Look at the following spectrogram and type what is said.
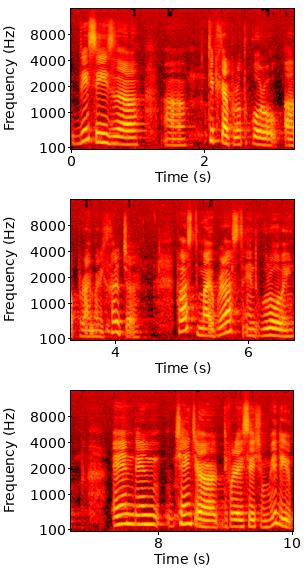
this is a, a typical protocol of primary culture. First, myoblast and growing, and then change a differentiation medium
